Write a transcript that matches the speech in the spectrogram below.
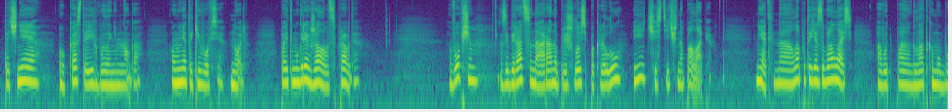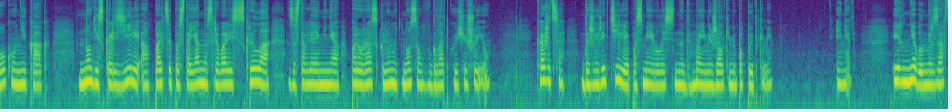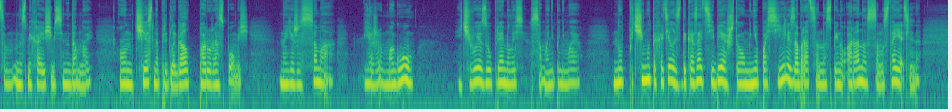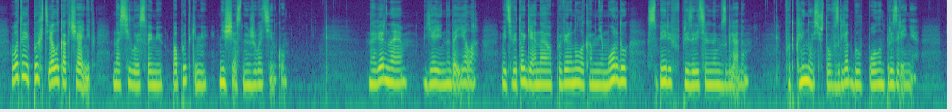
Точнее, у Каста их было немного. У меня таки вовсе ноль. Поэтому грех жаловаться, правда? В общем, забираться на Арана пришлось по крылу и частично по лапе. Нет, на лапу-то я забралась, а вот по гладкому боку никак. Ноги скользили, а пальцы постоянно срывались с крыла, заставляя меня пару раз клюнуть носом в гладкую чешую. Кажется, даже рептилия посмеивалась над моими жалкими попытками. И нет, Ирн не был мерзавцем, насмехающимся надо мной. Он честно предлагал пару раз помощь. Но я же сама я же могу. И чего я заупрямилась, сама не понимаю. Но почему-то хотелось доказать себе, что мне по силе забраться на спину Арана самостоятельно. Вот и пыхтела, как чайник, насилуя своими попытками несчастную животинку. Наверное, я ей надоела, ведь в итоге она повернула ко мне морду, смерив презрительным взглядом. Вот клянусь, что взгляд был полон презрения.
